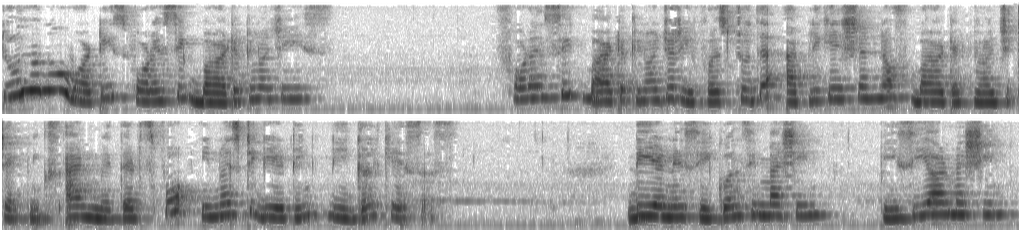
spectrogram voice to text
Do you know what is forensic biotechnologies? Forensic biotechnology refers to the application of biotechnology techniques and methods for investigating legal cases. DNA sequencing machine, PCR machine,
